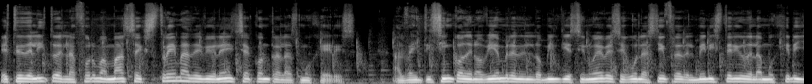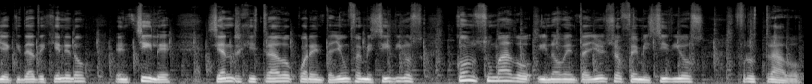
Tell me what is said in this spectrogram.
Este delito es la forma más extrema de violencia contra las mujeres. Al 25 de noviembre del 2019, según las cifras del Ministerio de la Mujer y Equidad de Género, en Chile se han registrado 41 femicidios consumados y 98 femicidios frustrados.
